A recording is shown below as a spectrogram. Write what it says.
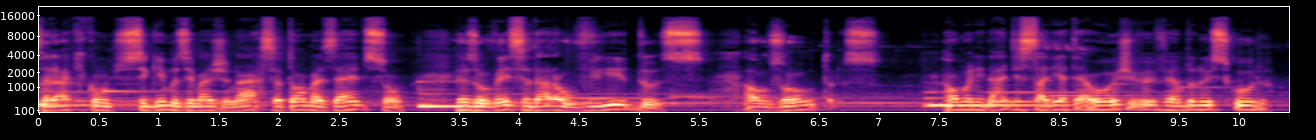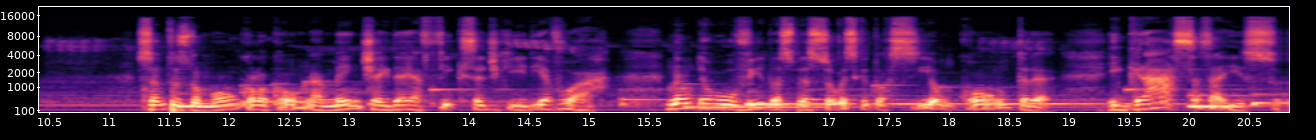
Será que conseguimos imaginar se Thomas Edison resolvesse dar ouvidos aos outros? A humanidade estaria até hoje vivendo no escuro. Santos Dumont colocou na mente a ideia fixa de que iria voar. Não deu ouvido às pessoas que torciam contra, e graças a isso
